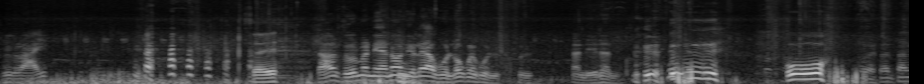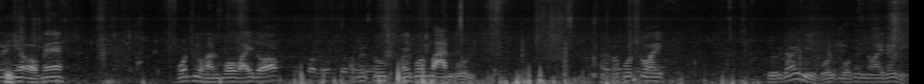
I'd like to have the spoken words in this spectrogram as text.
ถือหลายใส่สามศูนย์มันแน่นอนอยู่แล้วหุ่นลงไปหุ่นหุ่นนั่นนี่นั่นโอ้เออตันตันเงี้ยออกแน่วดอยู่หันบ่ไหว้ดอกเอาไปตู้ไปบนบ้านหุ่นแล้วก็พดซอยถือได้นี่บ่บ่เป็นน้อยได้นี่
